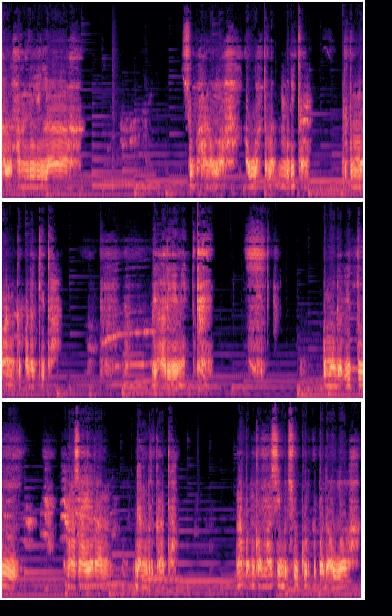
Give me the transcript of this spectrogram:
Alhamdulillah. Subhanallah, Allah telah memberikan pertemuan kepada kita di hari ini. Pemuda itu merasa heran dan berkata, Kenapa engkau masih bersyukur kepada Allah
